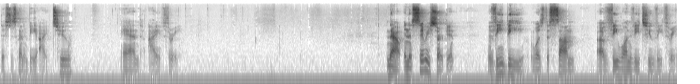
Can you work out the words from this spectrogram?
This is going to be I2 and I3. Now, in a series circuit, VB was the sum of V1, V2, V3.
